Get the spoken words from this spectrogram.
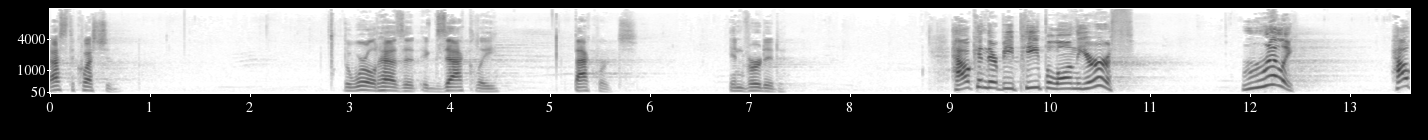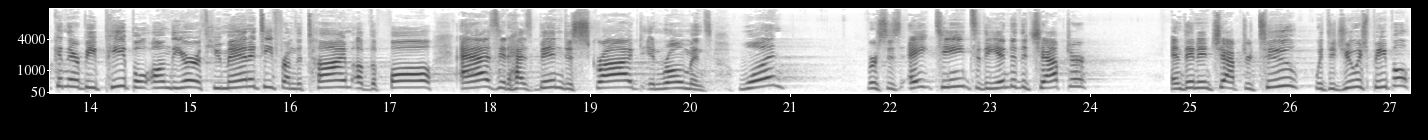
That's the question. The world has it exactly backwards, inverted. How can there be people on the earth? Really? How can there be people on the earth, humanity from the time of the fall as it has been described in Romans 1 verses 18 to the end of the chapter, and then in chapter 2 with the Jewish people,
